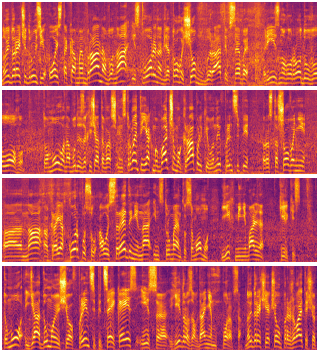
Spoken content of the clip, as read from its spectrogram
Ну і до речі, друзі, ось така мембрана, вона і створена для того, щоб вбирати в себе різного роду вологу. Тому вона буде захищати ваш інструмент. І як ми бачимо, крапельки вони в принципі розташовані а, на краях корпусу, а ось всередині на інструменту самому їх мінімальна кількість. Тому я думаю, що в принципі цей кейс із е, гідрозавданням впорався. Ну і до речі, якщо ви переживаєте, що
